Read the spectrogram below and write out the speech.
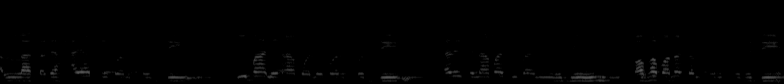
আল্লাহ তাদের হায়াতে বরকত দিন ইমানে আমলে বরকত দিন, তাদেরকে নামাজি বানিয়ে দিন, অভাব অনটন দূর করে দিন।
